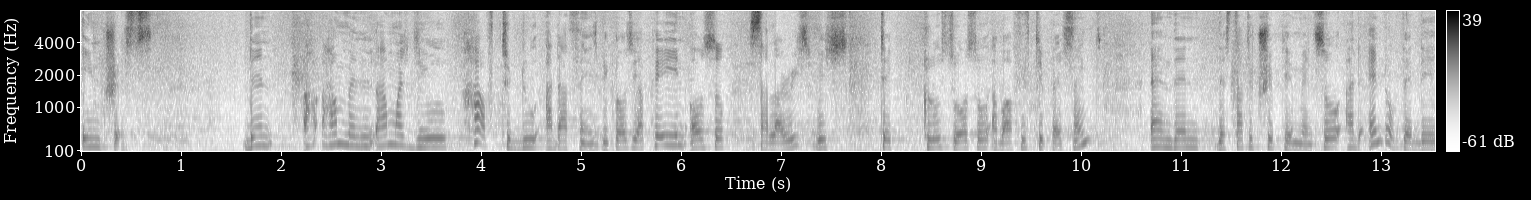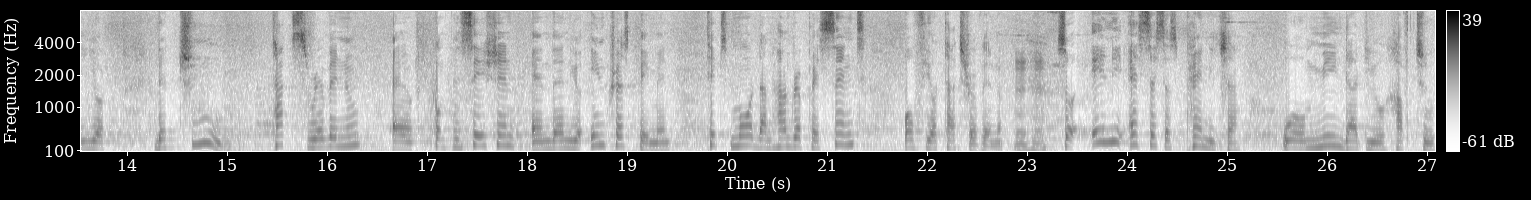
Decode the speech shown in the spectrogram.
interest then how, many, how much do you have to do other things? Because you are paying also salaries, which take close to also about 50%, and then the statutory payment. So at the end of the day, your, the two tax revenue, uh, compensation, and then your interest payment takes more than 100% of your tax revenue. Mm -hmm. So any excess expenditure will mean that you have to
